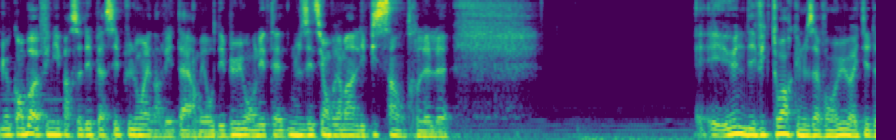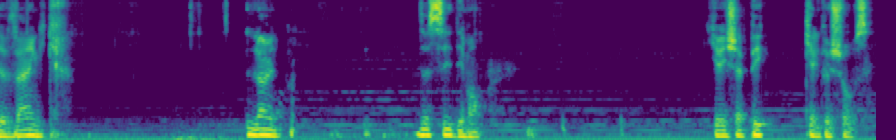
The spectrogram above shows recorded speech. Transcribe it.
le combat a fini par se déplacer plus loin dans les terres, mais au début, on était, nous étions vraiment à l'épicentre. Et une des victoires que nous avons eues a été de vaincre l'un de ces démons. Il a échappé quelque chose.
